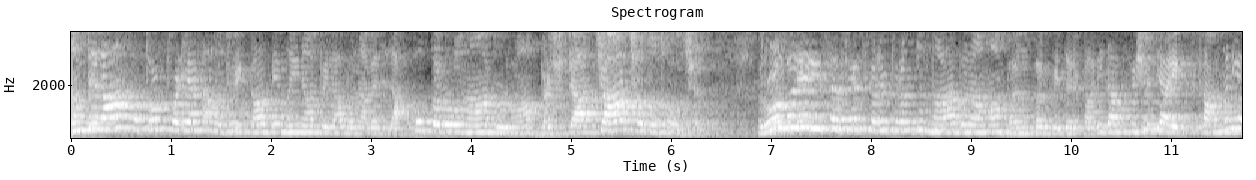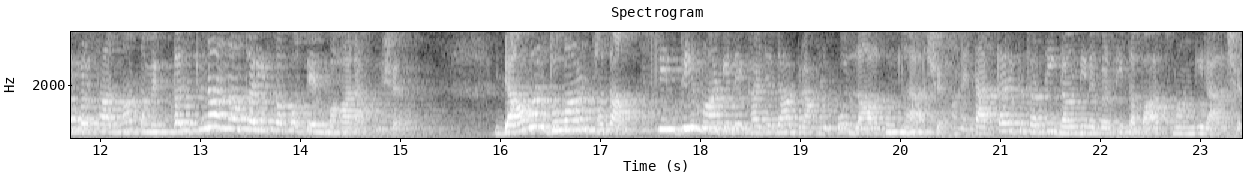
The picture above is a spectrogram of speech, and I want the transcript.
અંતેલા સતોડ ફળિયાના હજુ એકાદ બે મહિના પહેલા બનાવેલ લાખો કરોડોના રોડમાં ભ્રષ્ટાચાર છતો થયો છે. રોડ ભલે રીસરફેસ કર્યો પરંતુ નાણાં બનાવવામાં ભયંકર બેદરકારી દાખવી છે. ત્યારે એક સામાન્ય વરસાદમાં તમે કલ્પના ન કરી શકો તેમ બહાર આપ્યું છે. ડામર ધોવાણ થતાં સીધી માટી દેખાઈ જતા ગ્રામ લોકો લાલઘુમ થયા છે અને તાત્કાલિક અસરથી ગાંધીનગરથી તપાસ માંગી રહ્યા છે.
